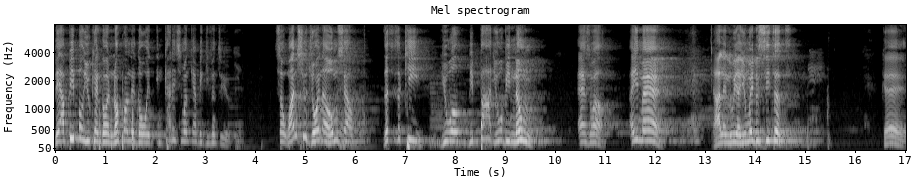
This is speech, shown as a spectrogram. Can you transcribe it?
there are people you can go and knock on the door. Encouragement can be given to you. So once you join a home cell, this is a key. You will be part, you will be known as well. Amen. Hallelujah. You may be seated. Okay.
